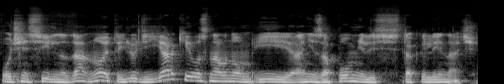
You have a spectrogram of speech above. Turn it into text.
очень сильно, да, но это люди яркие в основном, и они запомнились так или иначе.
